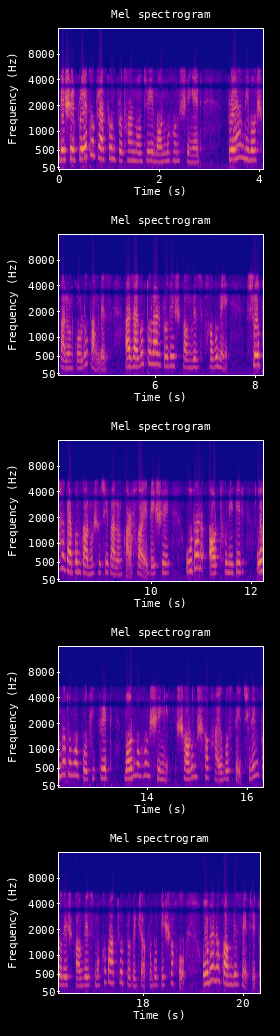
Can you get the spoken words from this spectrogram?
দেশের প্রয়াত প্রাক্তন প্রধানমন্ত্রী মনমোহন সিং এর প্রয়াণ দিবস পালন করল কংগ্রেস। আজ আগরতলার প্রদেশ কংগ্রেস ভবনে শ্রদ্ধা জ্ঞাপন কর্মসূচি পালন করা হয়। দেশে উদার অর্থনীতির অন্যতম পথিকৃৎ মনমোহন সিং স্মরণ সভায় উপস্থিত ছিলেন প্রদেশ কংগ্রেস মুখপাত্র প্রবীর চক্রবর্তী সহ অন্যান্য কংগ্রেস নেতৃত্ব।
